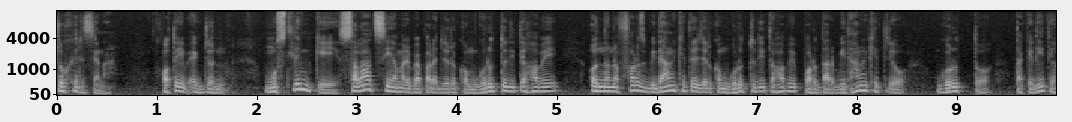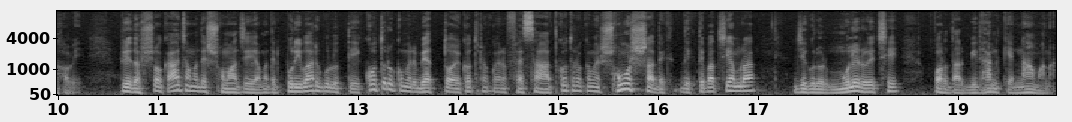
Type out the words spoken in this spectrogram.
চোখের জেনা। অতএব একজন মুসলিমকে সালাদ সিয়ামের ব্যাপারে যেরকম গুরুত্ব দিতে হবে, অন্যান্য ফরজ বিধান ক্ষেত্রে যেরকম গুরুত্ব দিতে হবে, পর্দার বিধান ক্ষেত্রেও গুরুত্ব তাকে দিতে হবে। প্রিয় দর্শক, আজ আমাদের সমাজে, আমাদের পরিবারগুলোতে কত রকমের ব্যত্যয়, কত রকমের ফ্যাসাদ, কত রকমের সমস্যা দেখতে পাচ্ছি আমরা, যেগুলোর মূলে রয়েছে পর্দার বিধানকে না মানা।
